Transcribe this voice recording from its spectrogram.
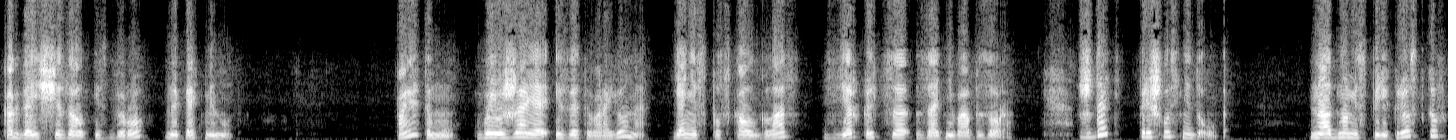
когда исчезал из бюро на пять минут. Поэтому, выезжая из этого района, я не спускал глаз с зеркальца заднего обзора. Ждать пришлось недолго. На одном из перекрестков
